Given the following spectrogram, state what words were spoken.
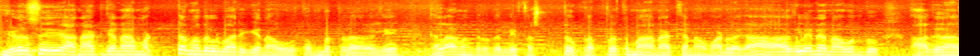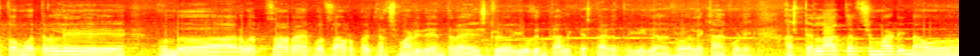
ಇಳಿಸಿ ಆ ನಾಟಕನ ಮೊಟ್ಟ ಮೊದಲ ಬಾರಿಗೆ ನಾವು ತೊಂಬತ್ತರಲ್ಲಿ ಕಲಾಮಂದಿರದಲ್ಲಿ ಫಸ್ಟು ಪ್ರಪ್ರಥಮ ಆ ನಾಟಕ ನಾವು ಮಾಡಿದಾಗ ಆಗಲೇ ನಾವೊಂದು ಆಗ ತೊಂಬತ್ತರಲ್ಲಿ ಒಂದು ಅರವತ್ತು ಸಾವಿರ, ಎಪ್ಪತ್ತು ಸಾವಿರ ರೂಪಾಯಿ ಖರ್ಚು ಮಾಡಿದೆ ಅಂತಾರೆ. ಎಷ್ಟು ಈಗಿನ ಕಾಲಕ್ಕೆ ಎಷ್ಟಾಗುತ್ತೆ ಈಗ ಲೆಕ್ಕ ಹಾಕೊಳ್ಳಿ. ಅಷ್ಟೆಲ್ಲ ಖರ್ಚು ಮಾಡಿ ನಾವು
